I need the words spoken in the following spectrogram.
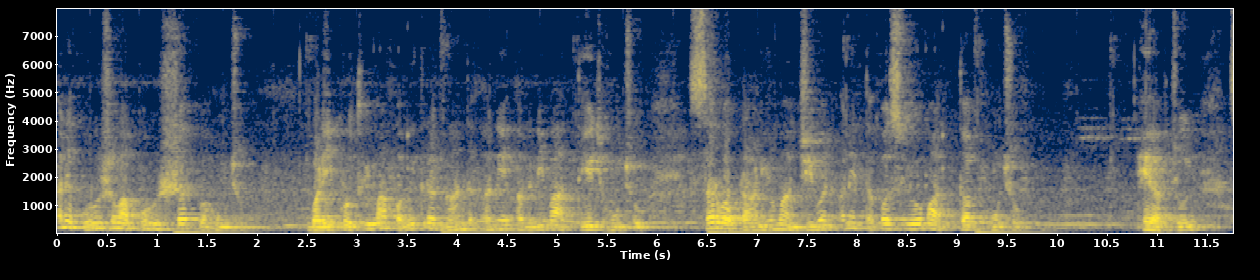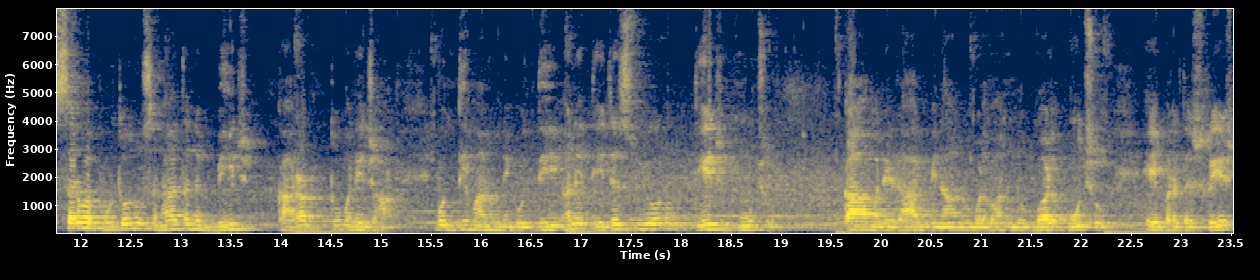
અને પુરુષોમાં પુરુષત્વ હું છું. વળી પૃથ્વીમાં પવિત્ર ગંધ અને અગ્નિમાં તેજ હું છું. સર્વ પ્રાણીઓમાં જીવન અને તપસ્વીઓમાં તપ હું છું. હે અર્જુન સર્વભૂતોનું સનાતન બીજ કારણ તું મને જાણ. બુદ્ધિમાનોની બુદ્ધિ અને તેજસ્વીઓનું તેજ હું છું. કામ અને રાગ વિનાનું બળવાનનું બળ હું છું. એ ભરત શ્રેષ્ઠ,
